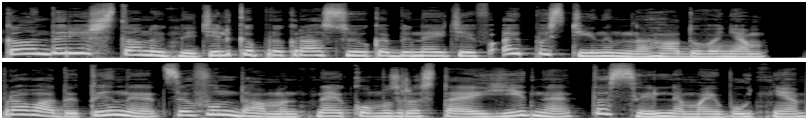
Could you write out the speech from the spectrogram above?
Календарі ж стануть не тільки прикрасою кабінетів, а й постійним нагадуванням. Права дитини це фундамент, на якому зростає гідне та сильне майбутнє.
